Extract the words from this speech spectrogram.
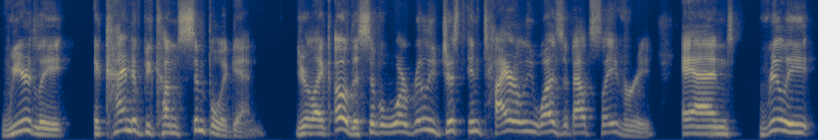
Weirdly, it kind of becomes simple again. You're like, oh, the Civil War really just entirely was about slavery. And really,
